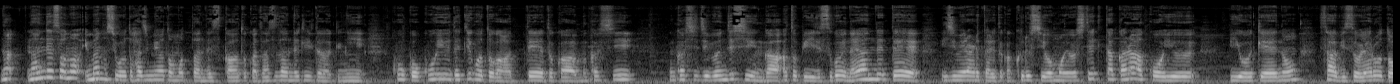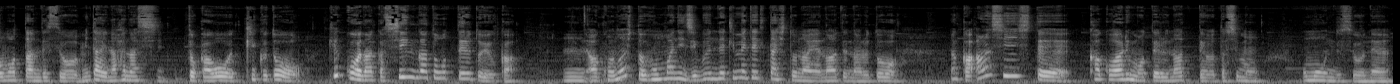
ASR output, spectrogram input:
ななんでその今の仕事始めようと思ったんですか？とか雑談で聞いた時にこうこうこういう出来事があってとか昔昔自分自身がアトピーですごい悩んでていじめられたりとか苦しい思いをしてきたからこういう美容系のサービスをやろうと思ったんですよみたいな話とかを聞くと結構なんか芯が通ってるというか、うん、あこの人ほんまに自分で決めてきた人なんやなってなるとなんか安心して関わり持てるなって私も思うんですよね。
